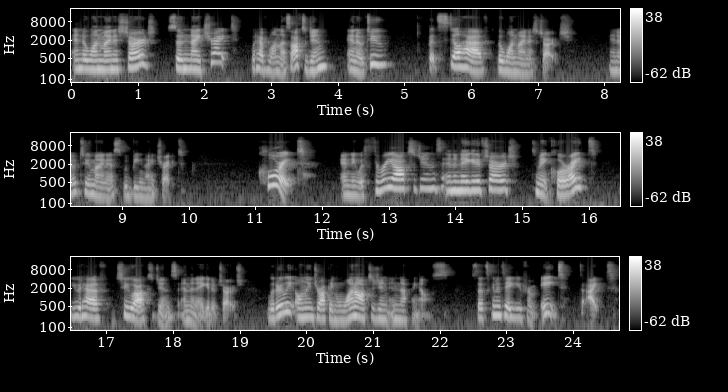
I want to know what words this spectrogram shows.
and a one minus charge, so nitrite would have one less oxygen, NO2, but still have the one minus charge. NO2 minus would be nitrite. Chlorate, ending with three oxygens and a negative charge. To make chlorite, you would have two oxygens and the negative charge, literally only dropping one oxygen and nothing else. So that's going to take you from 8 to 8.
